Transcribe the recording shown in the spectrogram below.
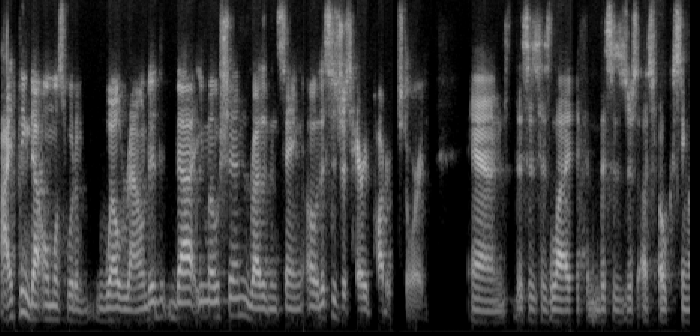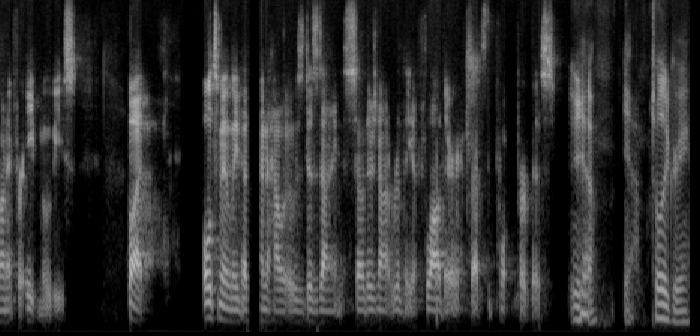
i think that almost would have well rounded that emotion rather than saying oh this is just harry potter's story and this is his life and this is just us focusing on it for eight movies but ultimately that's kind of how it was designed so there's not really a flaw there that's the purpose yeah yeah totally agree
